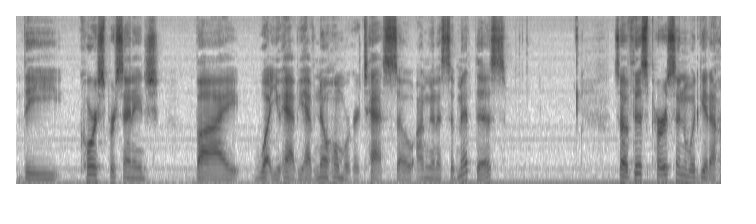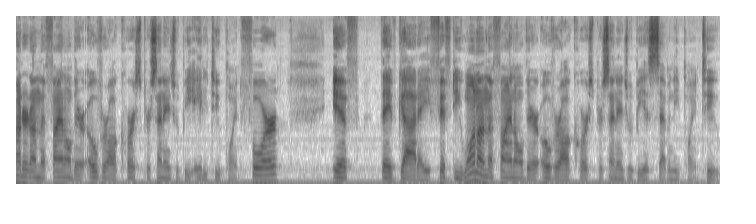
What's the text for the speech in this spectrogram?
the course percentage by what you have. You have no homework or tests. So I'm going to submit this. So if this person would get 100 on the final, their overall course percentage would be 82.4. If they've got a 51 on the final, their overall course percentage would be a 70.2.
